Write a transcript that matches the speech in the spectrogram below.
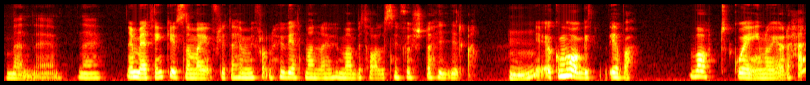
men eh, nej. Nej, men jag tänker just när man flyttar hemifrån, hur vet man hur man betalar sin första hyra? Mm. Jag kommer ihåg, jag bara, vart går jag in och gör det här?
